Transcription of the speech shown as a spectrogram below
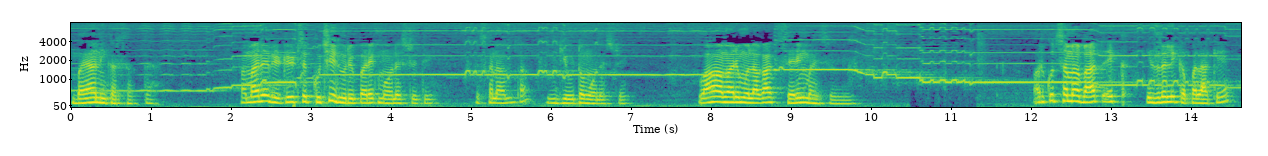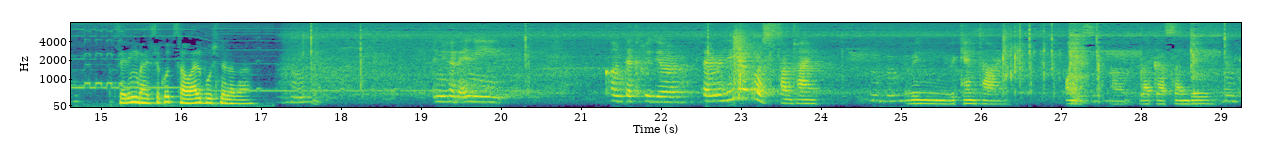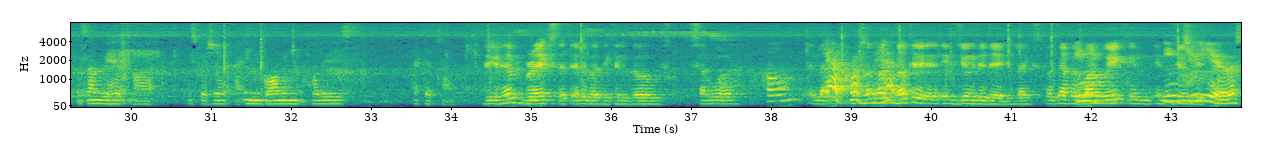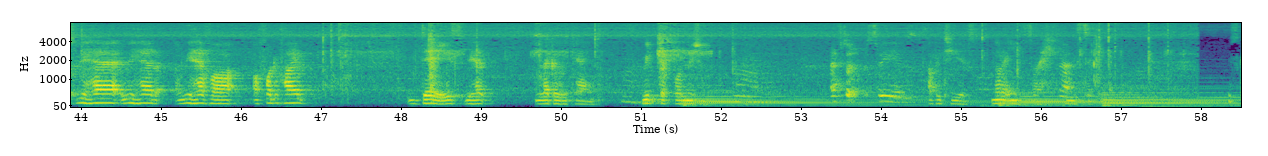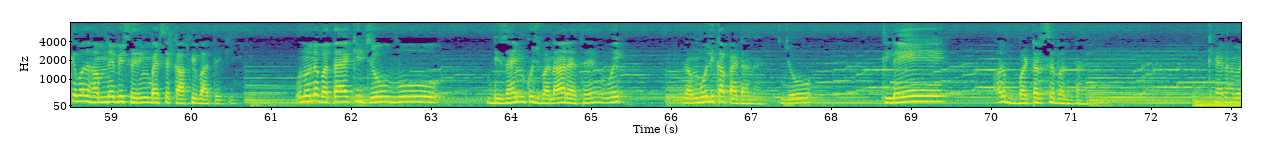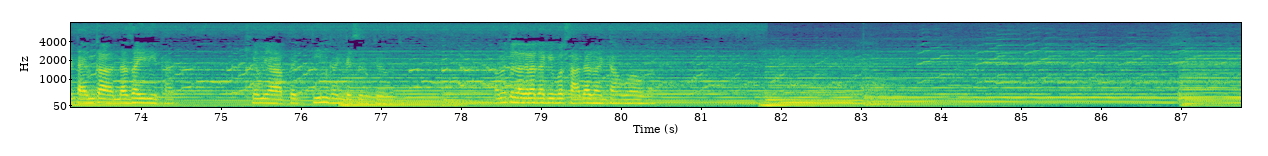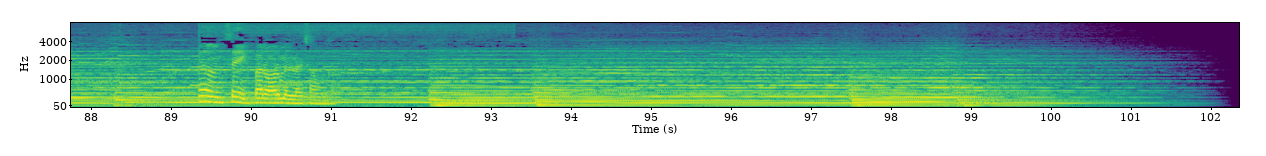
बयां नहीं कर सकता। हमारे रिट्रीट से कुछ ही दूरी पर एक मोनेस्ट्री थी, जिसका नाम था ग्यूटो मोनेस्ट्री वहाँ हमारी मुलाकात सेरिंग भाई से हुई। और कुछ समय बाद एक इजरायली कपल आके सेरिंग भाई से कुछ सवाल पूछने लगा And you have any contact with your family? Of course, sometime when weekend time on uh, like a Sunday, or some we have uh, special uh, in government holidays at that time. Do you have breaks that everybody can go somewhere? Home? Like, Yeah, of course, Not, we not, have. not in, in during the day. Like for example, In- one week in in, In two years, we had we had we have uh, a 45 days. We have like a weekend mm. with the permission Mm. After three years. to two years. Not in sorry, mistake. इसके बाद हमने भी सेरिंग भाई से काफ़ी बातें की उन्होंने बताया कि जो वो डिज़ाइन कुछ बना रहे थे वो एक रंगोली का पैटर्न है, जो क्ले और बटर से बनता है। खैर, हमें टाइम का अंदाज़ा ही नहीं था कि हम यहाँ पे तीन घंटे से रुके हुए थे। हमें तो लग रहा था कि बस आधा घंटा हुआ होगा। मैं उनसे एक बार और मिलना चाहूँगा।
